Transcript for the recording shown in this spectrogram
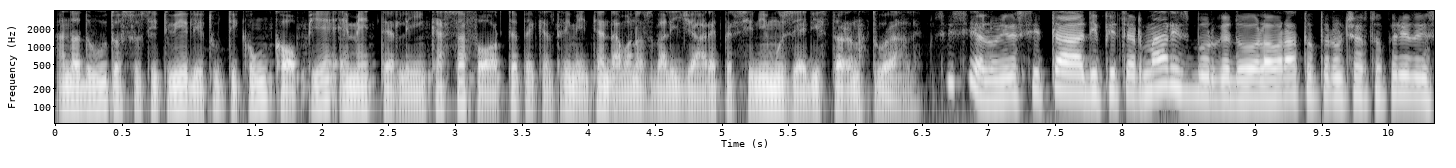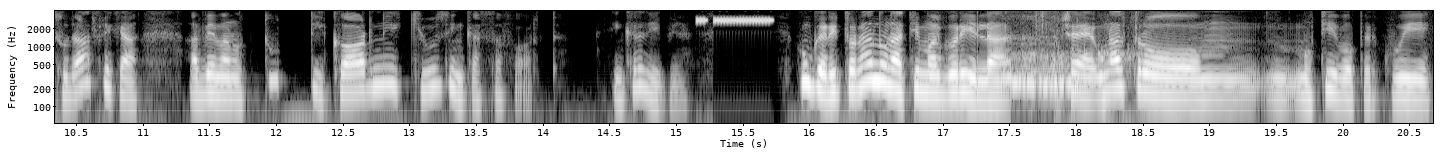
hanno dovuto sostituirli tutti con copie e metterli in cassaforte perché altrimenti andavano a svaligiare persino i musei di storia naturale. Sì, sì, all'Università di Peter Marisburg, dove ho lavorato per un certo periodo in Sudafrica, avevano tutti i corni chiusi in cassaforte. Incredibile. Comunque, ritornando un attimo al gorilla, c'è un altro mm, motivo per cui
